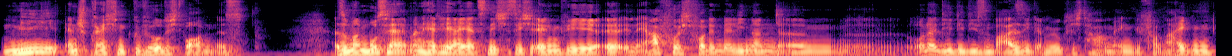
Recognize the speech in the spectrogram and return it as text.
nie entsprechend gewürdigt worden ist. Also man muss ja, man hätte ja jetzt nicht sich irgendwie äh, in Ehrfurcht vor den Berlinern ähm, äh, oder die, die diesen Wahlsieg ermöglicht haben, irgendwie verneigen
